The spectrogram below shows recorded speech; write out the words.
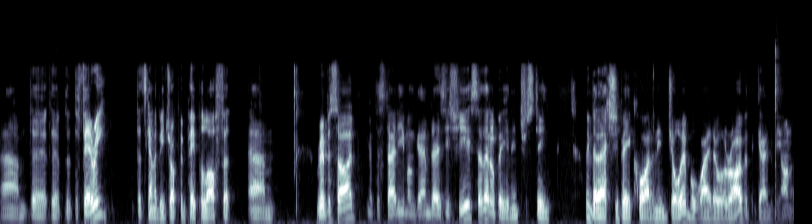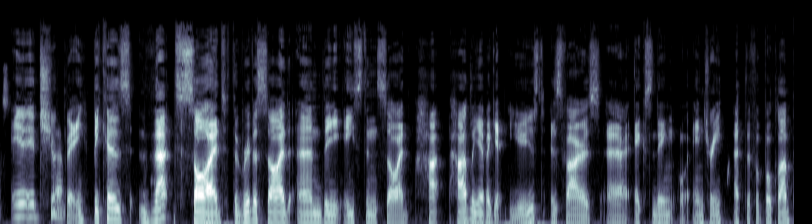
um, the, the the the ferry that's going to be dropping people off at um, Riverside at the stadium on game days this year. So that'll be an interesting. I think that'd actually be quite an enjoyable way to arrive at the game. To be honest, It, should Um, be because that side, the riverside and the eastern side, ha- hardly ever get used as far as uh, exiting or entry at the football club.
